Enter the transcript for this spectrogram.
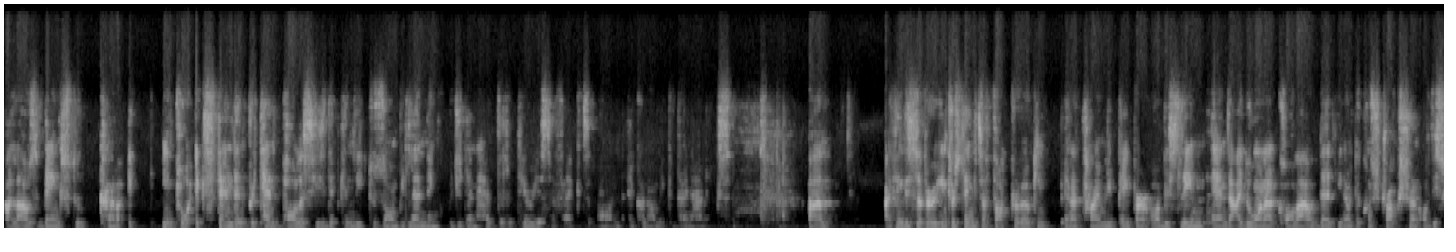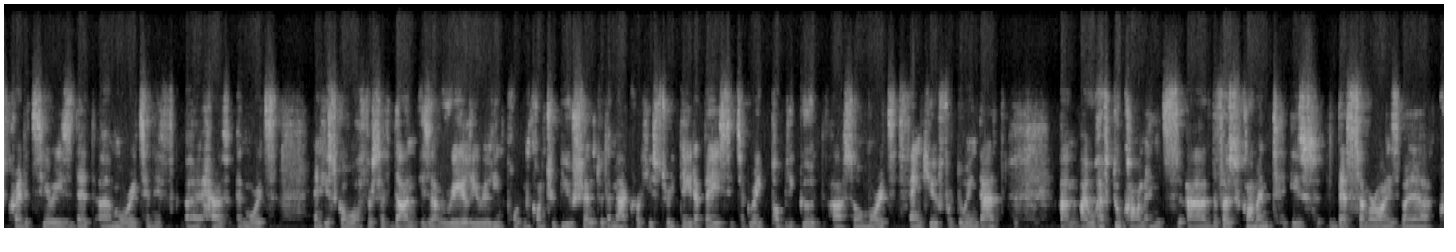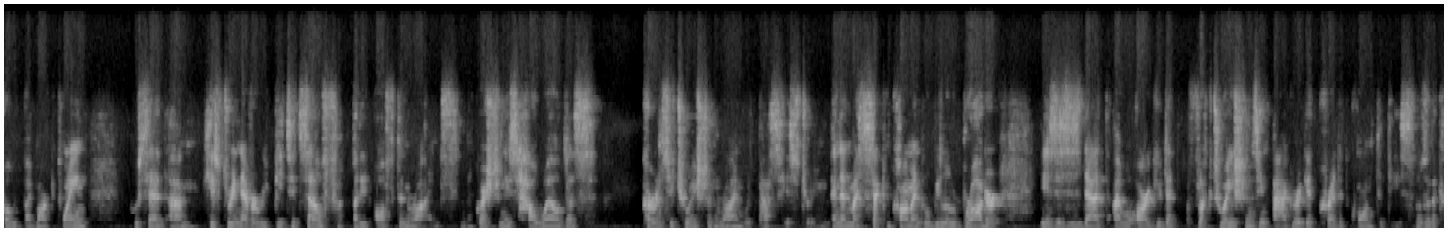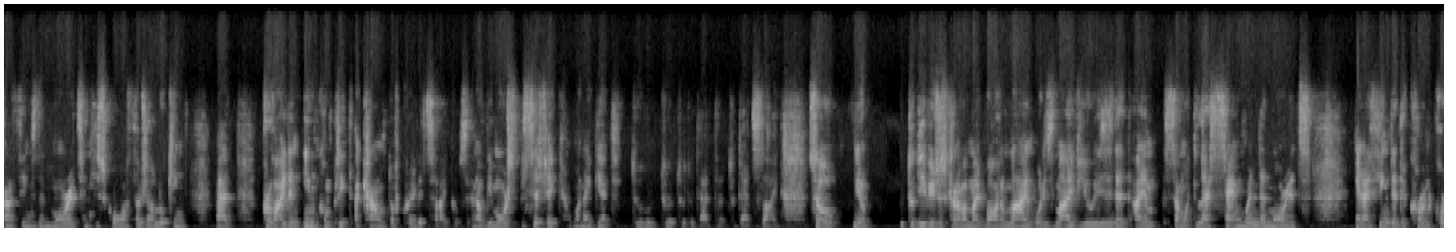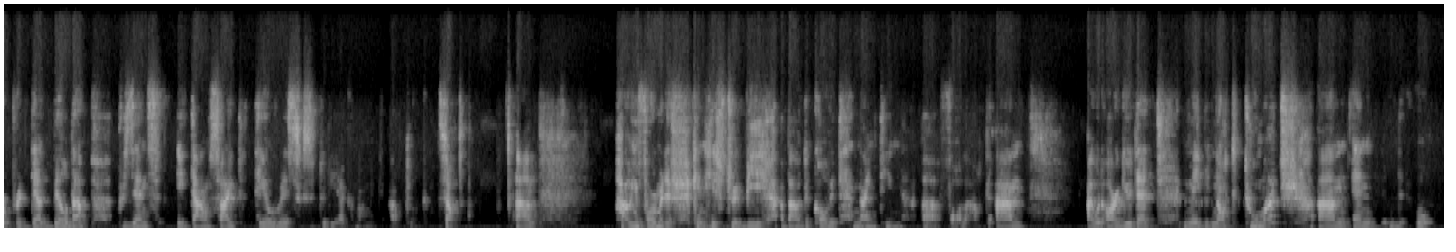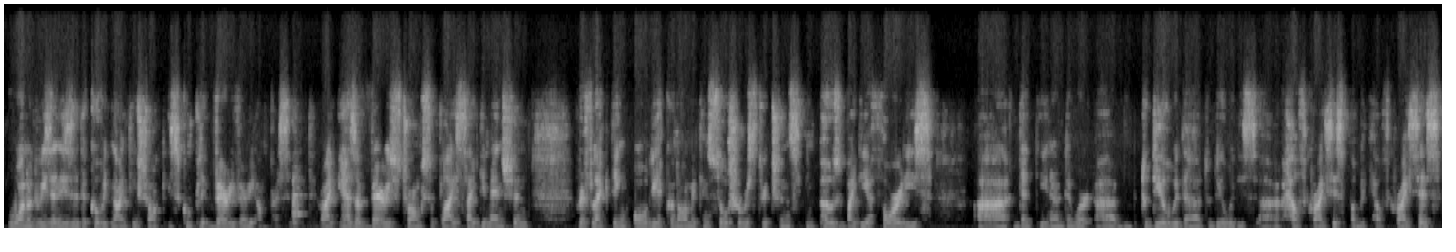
allows banks to kind of employ extend and pretend policies that can lead to zombie lending, which then have deleterious effects on economic dynamics. Um, I think this is a very interesting, it's a thought-provoking and a timely paper, obviously. And I do want to call out that, you know, the construction of this credit series that uh, Moritz and, if, uh, has, and Moritz and his co-authors have done is a really, really important contribution to the macro history database. It's a great public good. Uh, so Moritz, thank you for doing that. Um, I will have two comments. Uh, the first comment is best summarized by a quote by Mark Twain who said, um, history never repeats itself, but it often rhymes. The question is, how well does current situation rhyme with past history? And then my second comment will be a little broader, is, is, is that I will argue that fluctuations in aggregate credit quantities, those are the kind of things that Moritz and his co-authors are looking at, provide an incomplete account of credit cycles. And I'll be more specific when I get to, to, to, that, to that slide. So, you know, to give you just kind of my bottom line, what is my view is, that I am somewhat less sanguine than Moritz. And I think that the current corporate debt buildup presents a downside, tail risks to the economic outlook. So um, how informative can history be about the COVID-19 uh, fallout? Um, I would argue that maybe not too much. Um, and one of the reasons is that the COVID-19 shock is complete, very, very unprecedented, right? It has a very strong supply side dimension, reflecting all the economic and social restrictions imposed by the authorities uh, that you know they were uh, to deal with uh, to deal with this uh, health crisis, public health crisis.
